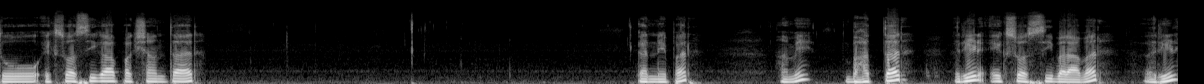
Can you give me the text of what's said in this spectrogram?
तो 180 का पक्षांतर करने पर हमें बहत्तर ऋण 180 बराबर ऋण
